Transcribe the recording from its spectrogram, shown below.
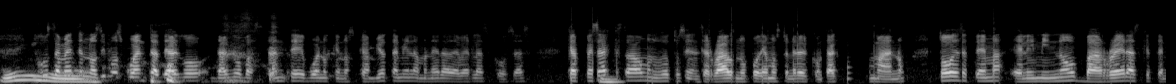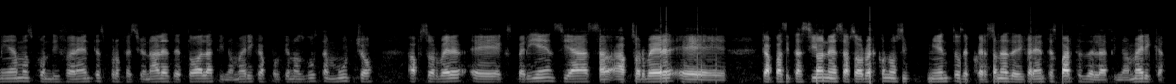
Y justamente nos dimos cuenta de algo, de algo bastante bueno que nos cambió también la manera de ver las cosas, que a pesar que estábamos nosotros encerrados, no podíamos tener el contacto humano, todo este tema eliminó barreras que teníamos con diferentes profesionales de toda Latinoamérica, porque nos gusta mucho absorber eh, experiencias, absorber eh, capacitaciones, absorber conocimientos de personas de diferentes partes de Latinoamérica.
